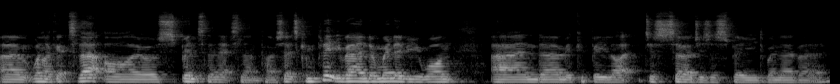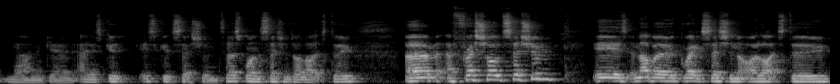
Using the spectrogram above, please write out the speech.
Um, when I get to that, I'll sprint to the next lamppost. So it's completely random whenever you want, and um, it could be like just surges of speed whenever, now and again. And it's good. It's a good session. So that's one of the sessions I like to do. Um, a threshold session is another great session that I like to do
